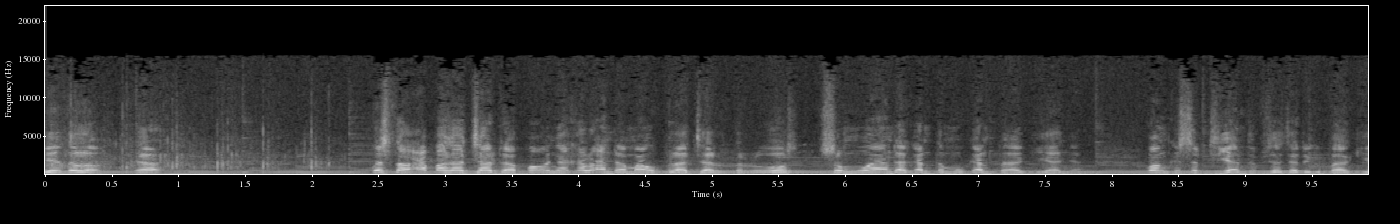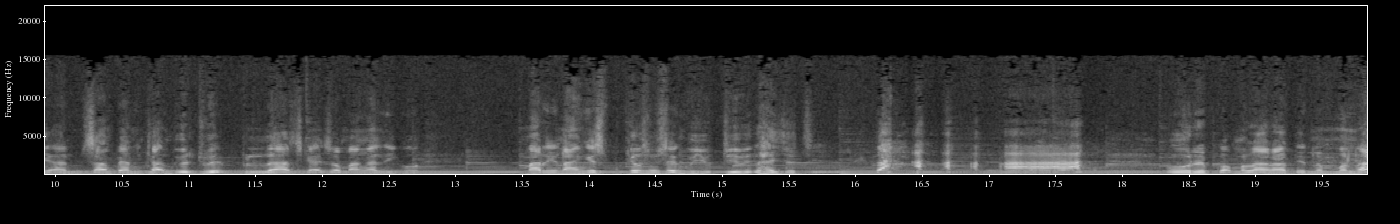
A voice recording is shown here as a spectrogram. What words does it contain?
Gitu loh ya. Wes toh apa saja dah. Pokoknya kalau Anda mau belajar terus, semua Anda akan temukan bahagianya. Wong kesedihan itu bisa jadi kebahagiaan. Sampai gak duit duit belas kayak somangan itu, mari nangis pegel susah guyu dewi aja sih. Urip kok melarati nemen.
